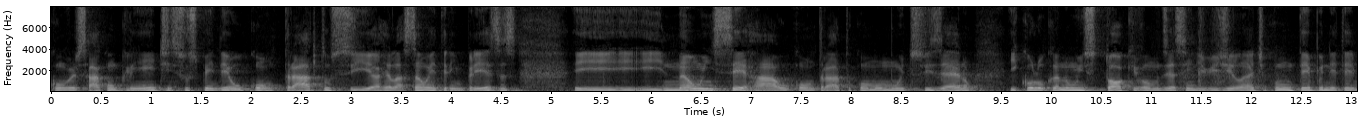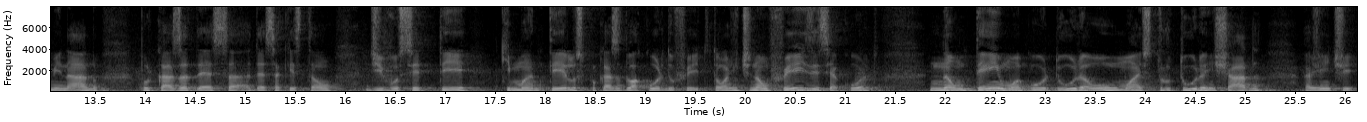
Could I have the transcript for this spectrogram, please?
conversar com o cliente, em suspender o contrato, se a relação entre empresas, e, e, não encerrar o contrato como muitos fizeram e colocando um estoque, vamos dizer assim, de vigilante por um tempo indeterminado por causa dessa, dessa questão de você ter que mantê-los por causa do acordo feito. Então a gente não fez esse acordo, não tem uma gordura ou uma estrutura inchada. A gente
